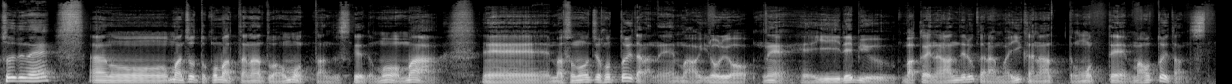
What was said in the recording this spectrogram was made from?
それでね、あのー、まあちょっと困ったなとは思ったんですけれども、まあ、えー、まあそのうちほっといたらね、まあいろいろね、いいレビューばっかり並んでるから、まあいいかなと思って、まあほっといたんです。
